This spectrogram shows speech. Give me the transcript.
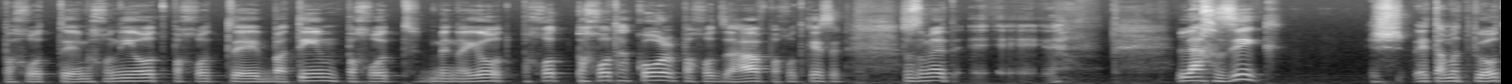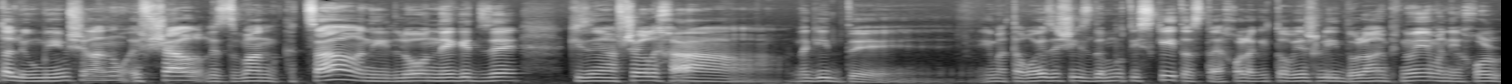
פחות uh, מכוניות, פחות uh, בתים, פחות מניות, פחות, פחות הכל, פחות זהב, פחות כסף. זאת אומרת, אה, להחזיק את המטבעות הלאומיים שלנו אפשר לזמן קצר, אני לא נגד זה, כי זה מאפשר לך, נגיד, אם אתה רואה איזושהי הזדמנות עסקית, אז אתה יכול להגיד, טוב, יש לי דולרים פנויים, אני יכול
